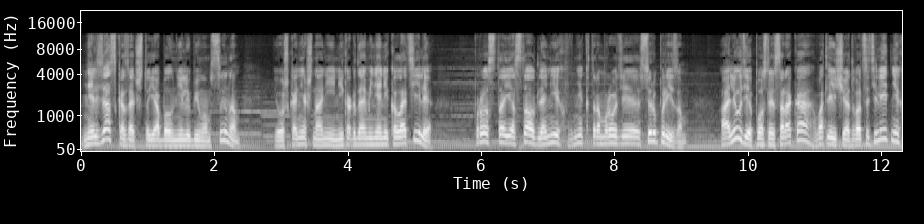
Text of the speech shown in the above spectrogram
Нельзя сказать, что я был нелюбимым сыном, и уж, конечно, они никогда меня не колотили, просто я стал для них в некотором роде сюрпризом. А люди после 40, в отличие от 20-летних,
